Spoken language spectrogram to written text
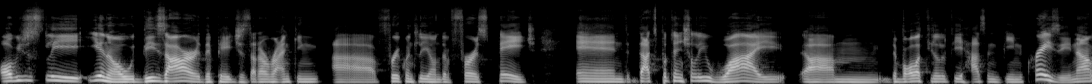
obviously, you know, these are the pages that are ranking uh, frequently on the first page and that's potentially why um, the volatility hasn't been crazy. Now,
